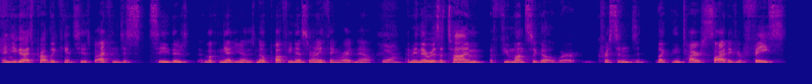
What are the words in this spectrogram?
Yeah. And you guys probably can't see this, but I can just see there's looking at you know there's no puffiness or anything right now. Yeah. I mean there was a time a few months ago where Kristen's like the entire side of your face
